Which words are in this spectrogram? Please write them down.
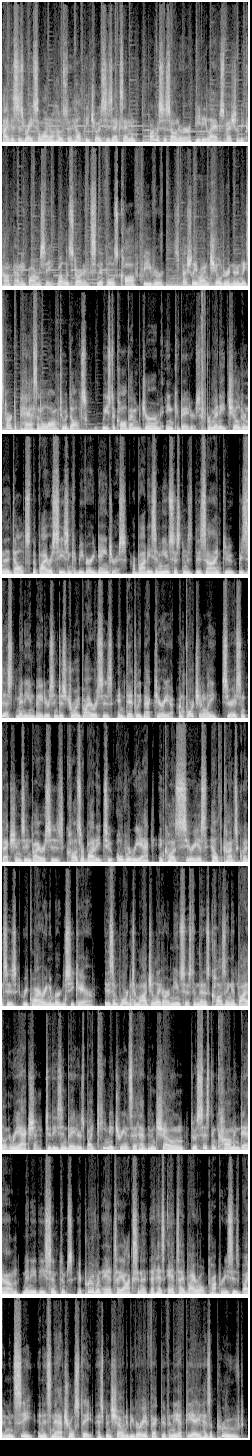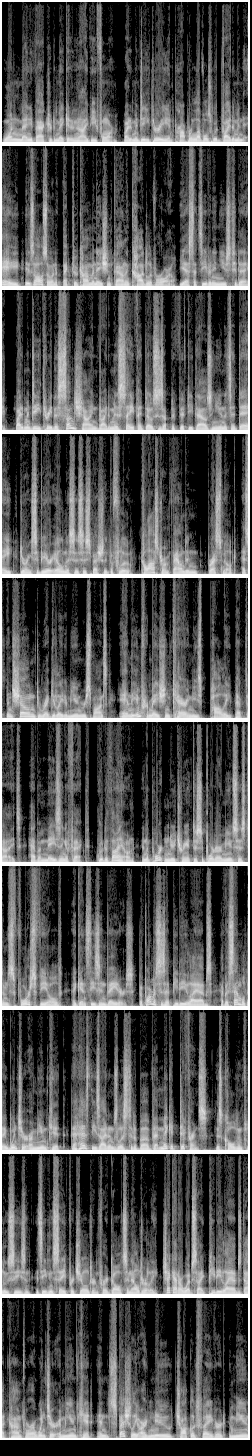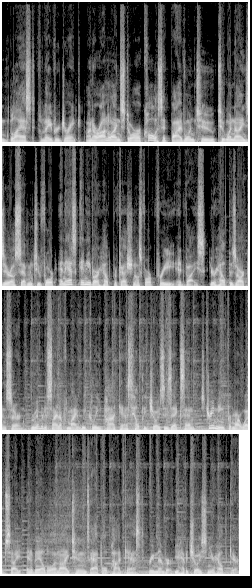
Hi, this is Ray Solano, host of Healthy Choices XM and pharmacist owner of PD Lab Specialty Compounding Pharmacy. Well, it started sniffles, cough, fever, especially around children, and they start to pass it along to adults. We used to call them germ incubators. For many children and adults, the virus season can be very dangerous. Our body's immune system is designed to resist many invaders and destroy viruses and deadly bacteria. Unfortunately, serious infections and viruses cause our body to overreact and cause serious health consequences requiring emergency care. It is important to modulate our immune system that is causing a violent reaction to these invaders by key nutrients that have been shown to assist in calming down many of these symptoms. A proven antioxidant that has antiviral properties is vitamin C in its natural state. Has been shown to be very effective and the FDA has approved one manufacturer to make it in an IV form. Vitamin D3 in proper levels with vitamin A is also an effective combination found in cod liver oil. Yes, that's even in use today. Vitamin D3, the sunshine vitamin, is safe at doses up to 50,000 units a day during severe illnesses, especially the flu. Colostrum, found in breast milk, has been shown to regulate immune response, and the information carrying these polypeptides have amazing effect. Glutathione, an important nutrient to support our immune system's force field against these invaders. The pharmacists at PD Labs have assembled a winter immune kit that has these items listed above that make a difference this cold and flu season. It's even safe for children, for adults, and elderly. Check out our website, pdlabs.com, for our winter immune kit and especially our new chocolate flavored Immune Blast flavored drink. On our online store, or call us at 512 219 0724 and ask any of our health professionals for free advice. Your health is our concern. Remember to sign up for my weekly podcast, Healthy Choices XM, streaming from our website and available on iTunes, Apple Podcast. Remember, you have a choice in your health care.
